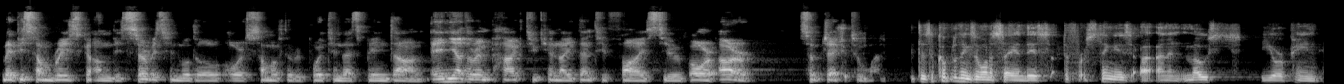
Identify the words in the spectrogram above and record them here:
maybe some risk on the servicing model or some of the reporting that's being done. Any other impact you can identify to or are subject to one? There's a couple of things I want to say in this. The first thing is, uh, and in most European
